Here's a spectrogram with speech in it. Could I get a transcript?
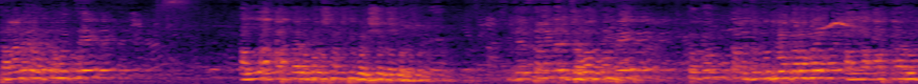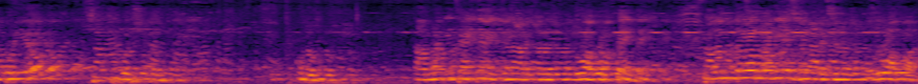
সালামের অর্থ হচ্ছে আল্লাহ আপনার উপর শান্তি পরিশোধ করবে যে সালামের জবাব দিবে তখন তার জন্য দোয়া করা হয় আল্লাহ আপনার উপরেও শান্তি পরিশোধ করবে কোনো তা আমরা কি চাই না একজন আরেকজনের জন্য দোয়া করতে সালাম দেওয়া মানে একজন আরেকজনের জন্য দোয়া করা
